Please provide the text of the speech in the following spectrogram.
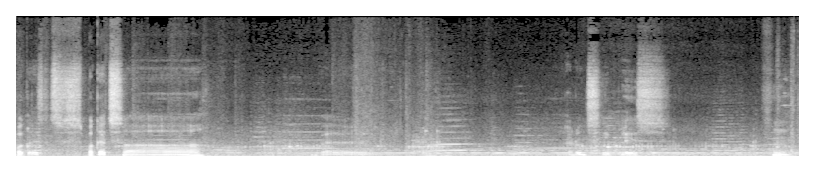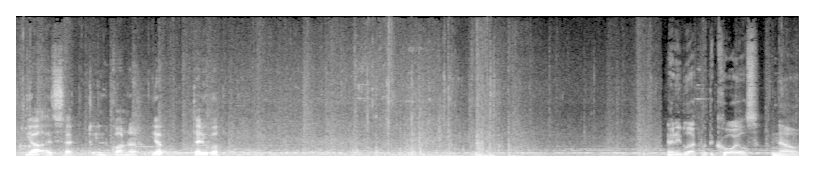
buckets? Buckets? Uh, well, I don't see a place. Hmm. Yeah, it's that in corner. Yep. There you go. Any luck with the coils? No,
